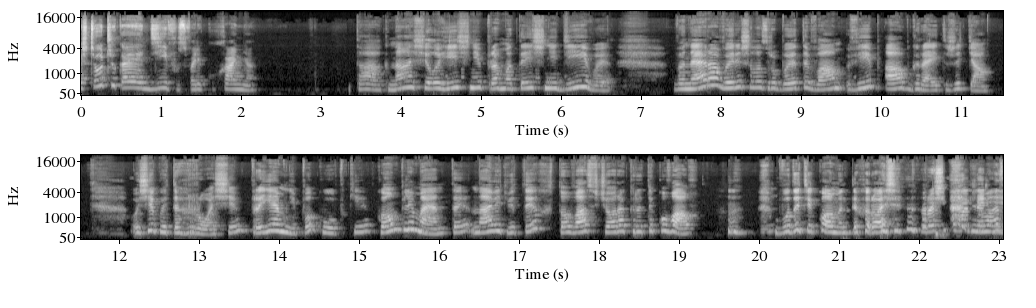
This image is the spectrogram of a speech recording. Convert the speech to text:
Що чекає дів у сфері кохання? Так, наші логічні, прагматичні діви. Венера вирішила зробити вам VIP-апгрейд життя. Очікуйте гроші, приємні покупки, компліменти навіть від тих, хто вас вчора критикував. Будуть і коменти хороші. Хороші Для вас,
